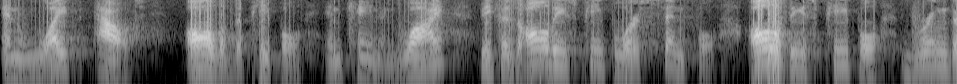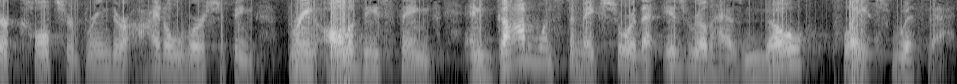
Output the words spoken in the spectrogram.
and wipe out all of the people in Canaan. Why? Because all these people are sinful. All of these people bring their culture, bring their idol worshiping, bring all of these things. And God wants to make sure that Israel has no place with that.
